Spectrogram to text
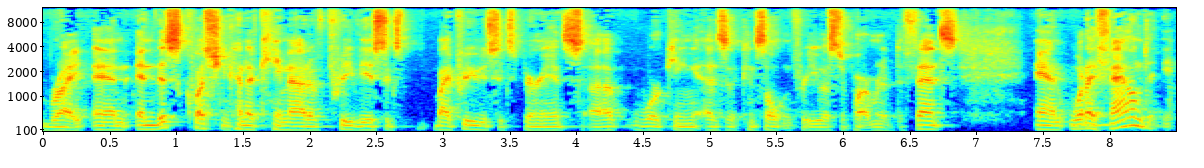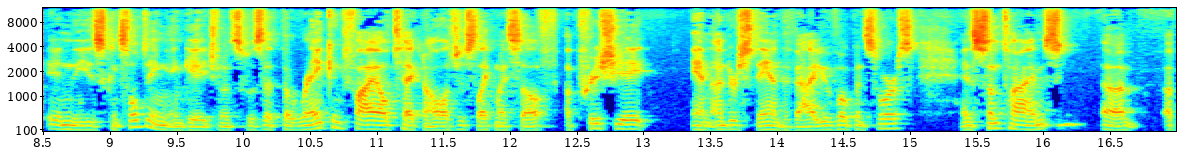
Right, and and this question kind of came out of previous my previous experience uh, working as a consultant for U.S. Department of Defense, and what I found in these consulting engagements was that the rank and file technologists like myself appreciate and understand the value of open source. And sometimes, um, uh,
